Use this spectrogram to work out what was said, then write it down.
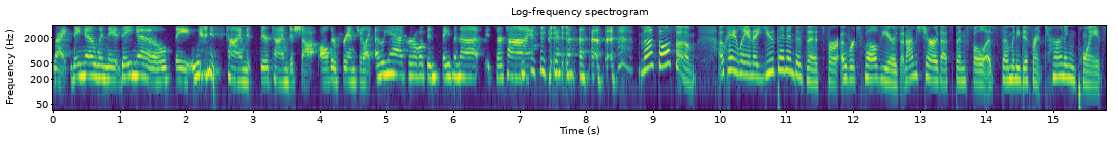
Right. They know when they they know they when it's time, it's their time to shop. All their friends are like, "Oh yeah, girl, I've been saving up. It's our time." That's awesome. Okay, Lana, You've been in business for over 12 years, and I'm sure that's been full of so many different turning points.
